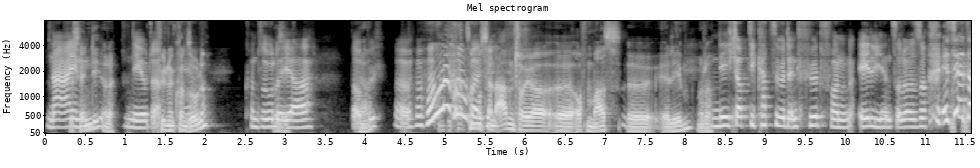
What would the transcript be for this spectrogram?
Nein. Fürs Handy oder? Nee, oder? Für eine Konsole? Konsole, Also- ja. Glaube ich. Äh, Die Katze muss ein Abenteuer äh, auf dem Mars äh, erleben, oder? Nee, ich glaube, die Katze wird entführt von Aliens oder so. Ist jetzt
